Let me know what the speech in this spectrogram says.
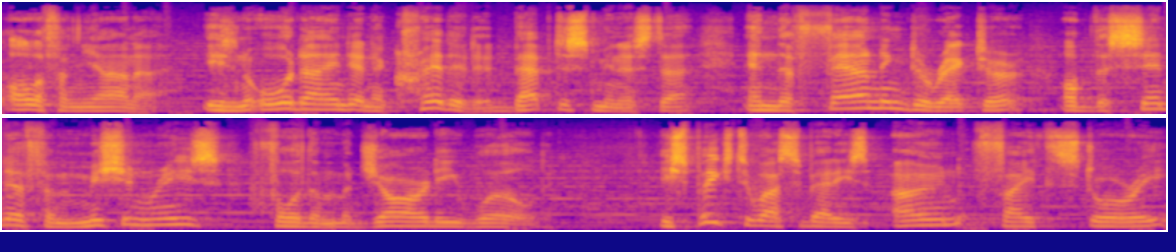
Olofinjana is an ordained and accredited Baptist minister and the founding director of the Centre for Missionaries for the Majority World. He speaks to us about his own faith story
